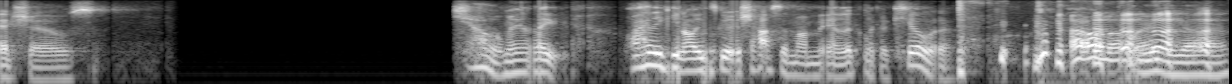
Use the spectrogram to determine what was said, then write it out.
eggshells. Yo, man, like, why are they getting all these good shots of my man looking like a killer? I don't know, They really are.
